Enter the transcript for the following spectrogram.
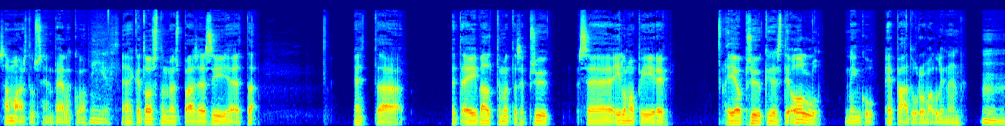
samaistua siihen pelkoon. Niin just. Ja ehkä tosta myös pääsee siihen, että, että, että ei välttämättä se, psyy- se ilmapiiri ei ole psyykkisesti ollut niin kuin epäturvallinen, Mm.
